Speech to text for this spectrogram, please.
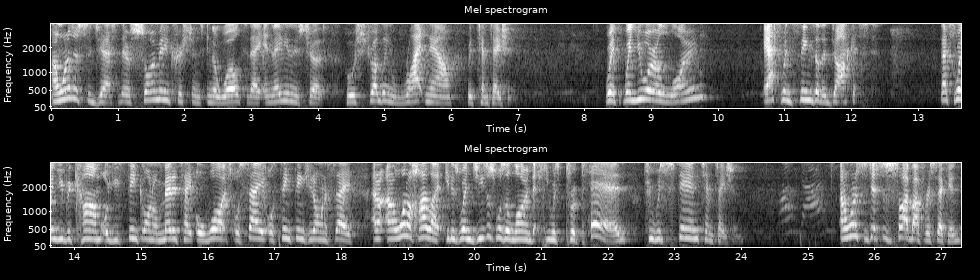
I want to just suggest there are so many Christians in the world today, and maybe in this church, who are struggling right now with temptation. With when you are alone, that's when things are the darkest. That's when you become, or you think on, or meditate, or watch, or say, or think things you don't want to say. And I, and I want to highlight it is when Jesus was alone that he was prepared to withstand temptation. And I want to suggest as a sidebar for a second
